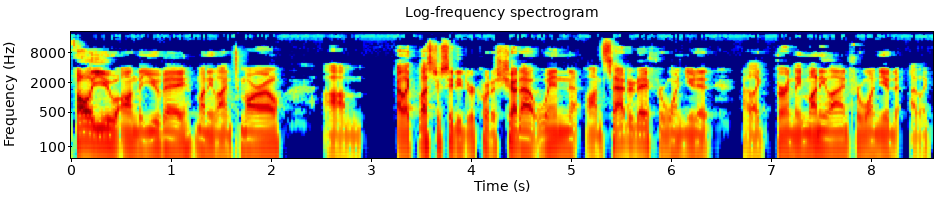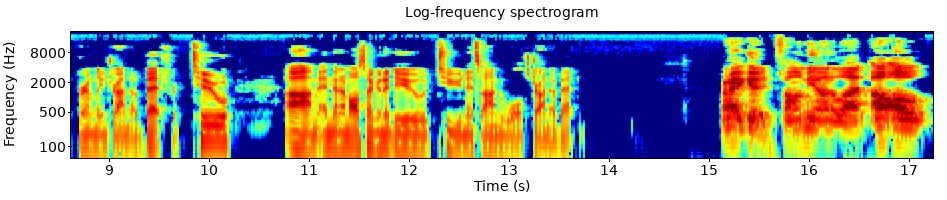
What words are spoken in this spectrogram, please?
follow you on the Juve money line tomorrow. Um. I like Leicester City to record a shutout win on Saturday for one unit. I like Burnley money line for one unit. I like Burnley draw no bet for two. Um. And then I'm also gonna do two units on Wolves draw no bet. All right, good. Follow me on a lot. I'll, I'll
